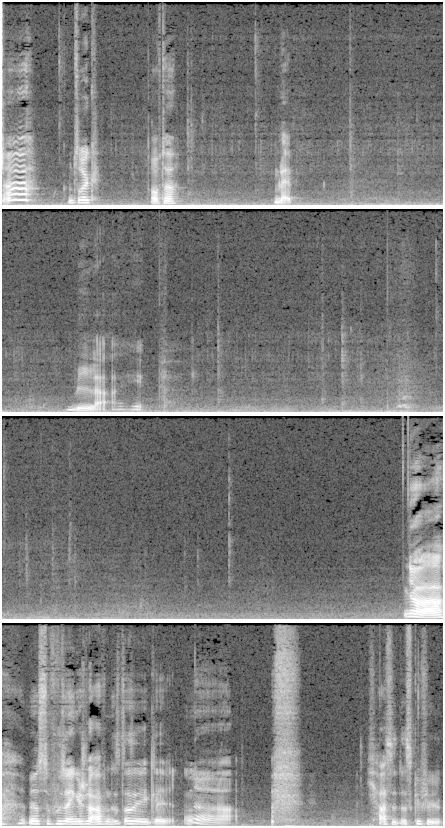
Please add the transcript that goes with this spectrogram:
Ah, komm zurück. Drauf da. Bleib. Bleib. Ja, mir ist der Fuß eingeschlafen, ist das eklig. Ja. Ich hasse das Gefühl.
